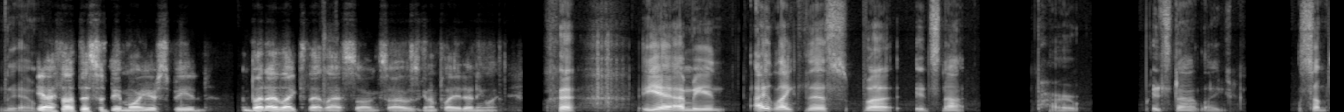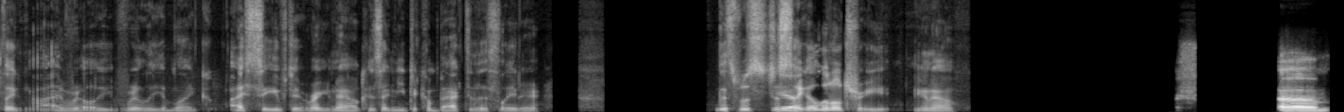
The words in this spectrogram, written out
Yeah. Yeah, I thought this would be more your speed, but I liked that last song, so I was gonna play it anyway. yeah, I mean, I like this, but it's not per. It's not like something I really, really am like. I saved it right now because I need to come back to this later. This was just Yeah. like a little treat, you know. Um,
